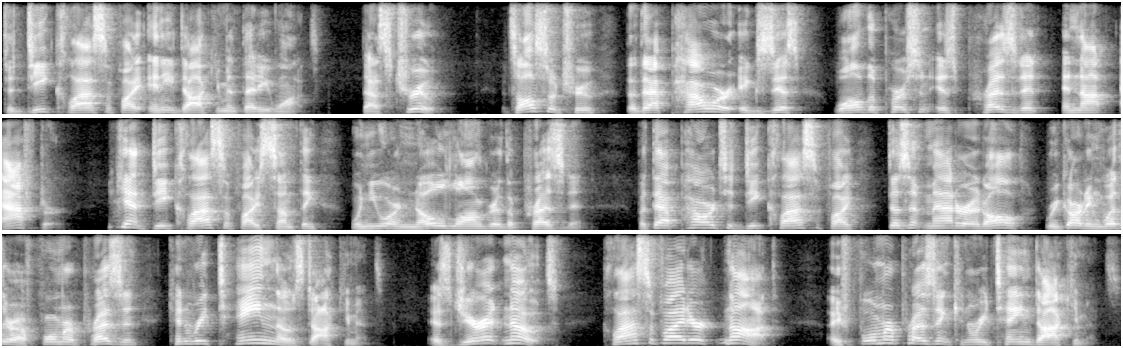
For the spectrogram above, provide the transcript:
to declassify any document that he wants. That's true. It's also true that that power exists while the person is president and not after. You can't declassify something when you are no longer the president. But that power to declassify doesn't matter at all regarding whether a former president can retain those documents. As Jarrett notes, classified or not, a former president can retain documents.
